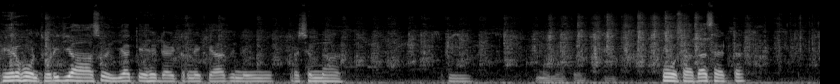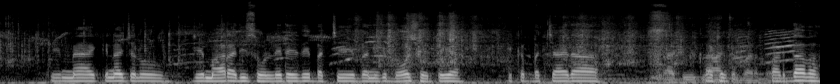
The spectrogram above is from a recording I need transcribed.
ਫਿਰ ਹੁਣ ਥੋੜੀ ਜਿਹੀ ਆਸ ਹੋਈ ਆ ਕਿਸੇ ਡਾਕਟਰ ਨੇ ਕਿਹਾ ਵੀ ਨਹੀਂ ਪ੍ਰਸ਼ਨ ਨਾ ਹੋ ਸਕਦਾ ਸੈੱਟ ਤੇ ਮੈਂ ਕਿਹਾ ਚਲੋ ਜੇ ਮਹਾਰਾਜ ਦੀ ਸੁਣ ਲੇ ਤੇ ਇਹਦੇ ਬੱਚੇ ਬਣ ਕੇ ਬਹੁਤ ਛੋਟੇ ਆ। ਇੱਕ ਬੱਚਾ ਇਹਦਾ ਕਲਾਸ ਚ ਪੜਦਾ ਪੜਦਾ ਵਾ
